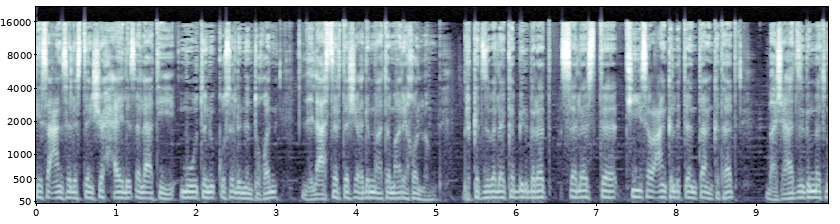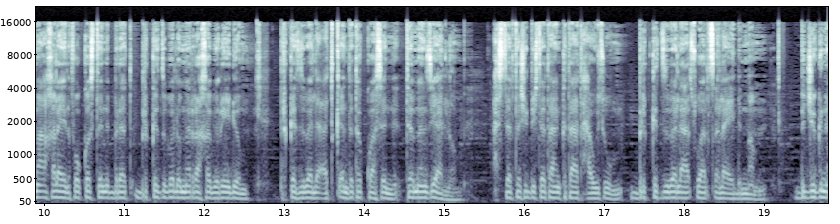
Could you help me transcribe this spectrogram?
93,000 ሓይሊ ጸላእቲ ምዉትን ቁስልን እንትኾን ልዕሊ 10,000 ድማ ተማሪኾሎም ብርክት ዝበለ ከቢድ ብረት 3 ቲ72 ታንክታት ብኣሽሓት ዝግመት ማእኸላይ ንፎኮስትን ብረት ብርክት ዝበሎ መራኸቢ ሬድዮም ብርክት ዝበለ ዕጥቅን ተተኳስን ተመንዚእ ኣሎም። 16 ታንክታት ሓዊሱ ብርክት ዝበለ ኣፅዋር ጸላኢ ድማ ብጅግና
